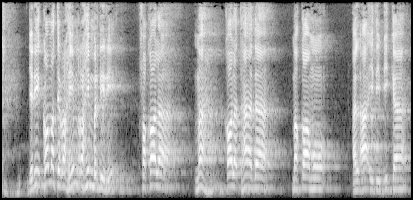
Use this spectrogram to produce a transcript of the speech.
Jadi qamatir rahim, rahim berdiri, faqala mah qalat hadza maqamu al-a'idhi bika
